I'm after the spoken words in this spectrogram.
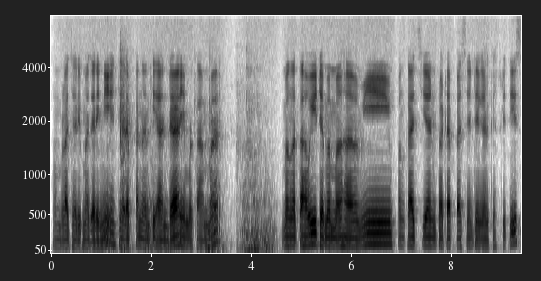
mempelajari materi ini diharapkan nanti Anda yang pertama mengetahui dan memahami pengkajian pada pasien dengan gastritis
